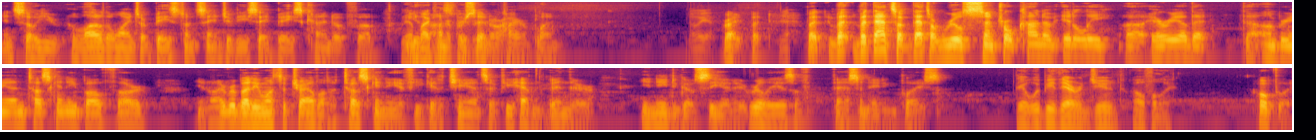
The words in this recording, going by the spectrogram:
and so you a lot of the wines are based on Sangiovese based kind of uh, yeah, 100% or higher blend. Oh yeah, right. But yeah. but but but that's a that's a real central kind of Italy uh, area that the Umbria and Tuscany both are. You know, everybody wants to travel to Tuscany if you get a chance. If you haven't been there, you need to go see it. It really is a fascinating place. Yeah, we'll be there in June, hopefully. Hopefully,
